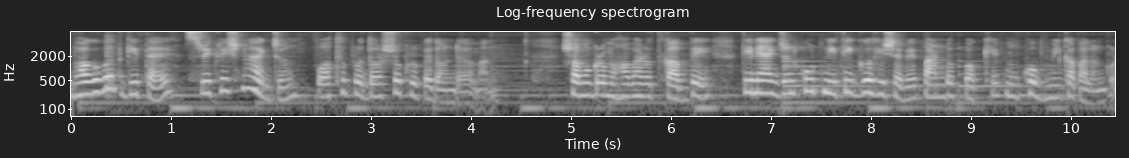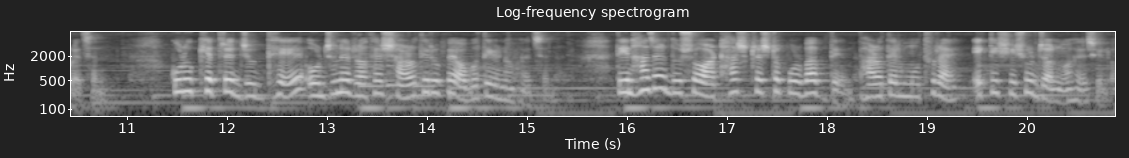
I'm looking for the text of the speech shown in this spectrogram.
ভগবত গীতায় শ্রীকৃষ্ণ একজন পথপ্রদর্শক রূপে দণ্ডায়মান। সমগ্র মহাভারত কাব্যে তিনি একজন কূটনীতিজ্ঞ হিসেবে পাণ্ডব পক্ষে মুখ্য ভূমিকা পালন করেছেন। কুরুক্ষেত্রের যুদ্ধে অর্জুনের রথের সারথী রূপে অবতীর্ণ হয়েছেন। তিন হাজার দুশো আঠাশ খ্রিস্টপূর্বাব্দে ভারতের মথুরায় একটি শিশুর জন্ম হয়েছিল।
